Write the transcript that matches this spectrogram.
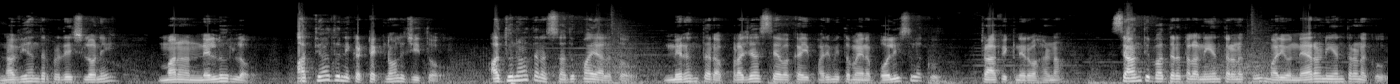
నవ్యాంధ్రప్రదేశ్లోనే మన నెల్లూరులో అత్యాధునిక టెక్నాలజీతో అధునాతన సదుపాయాలతో నిరంతర ప్రజాసేవకై పరిమితమైన పోలీసులకు ట్రాఫిక్ నిర్వహణ శాంతి భద్రతల నియంత్రణకు మరియు నేర నియంత్రణకు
